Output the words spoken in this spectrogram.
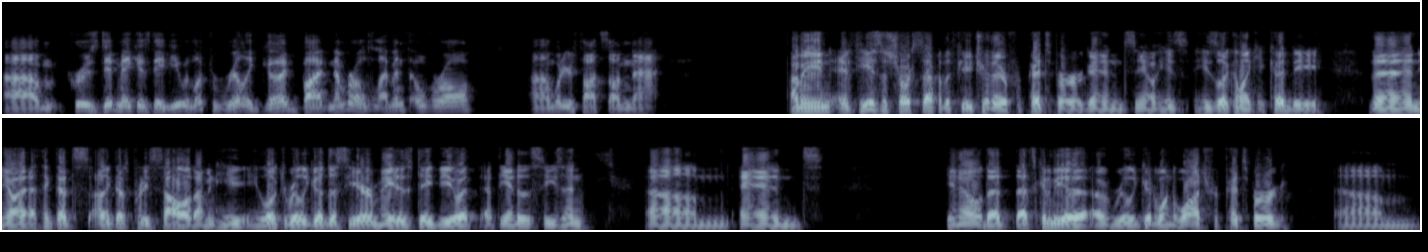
Um, Cruz did make his debut. It looked really good, but number 11th overall. Um, what are your thoughts on that? I mean, if he's the shortstop of the future there for Pittsburgh, and you know he's he's looking like he could be, then you know I, I think that's I think that's pretty solid. I mean, he he looked really good this year, made his debut at, at the end of the season, um, and you know that that's going to be a, a really good one to watch for Pittsburgh. Um,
